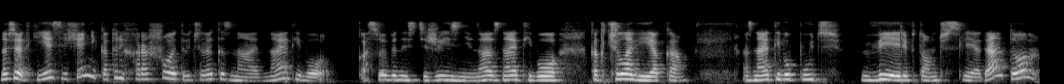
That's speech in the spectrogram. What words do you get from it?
но все-таки есть священник, который хорошо этого человека знает, знает его особенности жизни, да, знает его как человека, знает его путь в вере в том числе, да, то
